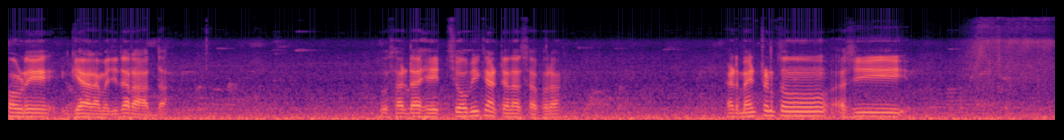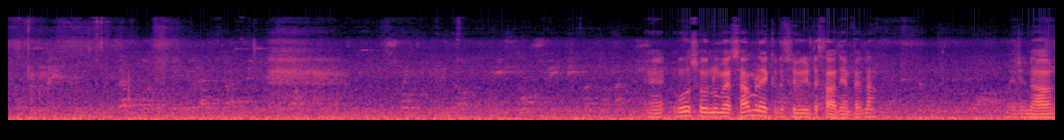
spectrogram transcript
ਪੌਣੇ 11 ਵਜੇ ਦਾ ਰਾਤ ਦਾ। ਉਹ ਸਾਡਾ ਇਹ 24 ਘੰਟਿਆਂ ਦਾ ਸਫ਼ਰ ਆ। ਐਡਮਿੰਟਨ ਤੋਂ ਅਸੀਂ ਉਹ ਤੁਹਾਨੂੰ ਮੈਂ ਸਾਹਮਣੇ ਇੱਕ ਤਸਵੀਰ ਦਿਖਾ ਦਿਆਂ ਪਹਿਲਾਂ। ਮੇਰੇ ਨਾਲ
